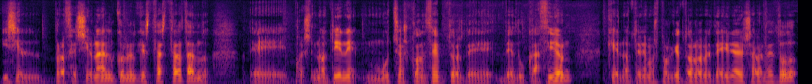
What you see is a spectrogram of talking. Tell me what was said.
Y si el profesional con el que estás tratando eh, pues no tiene muchos conceptos de, de educación, que no tenemos por qué todos los veterinarios saber de todo,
